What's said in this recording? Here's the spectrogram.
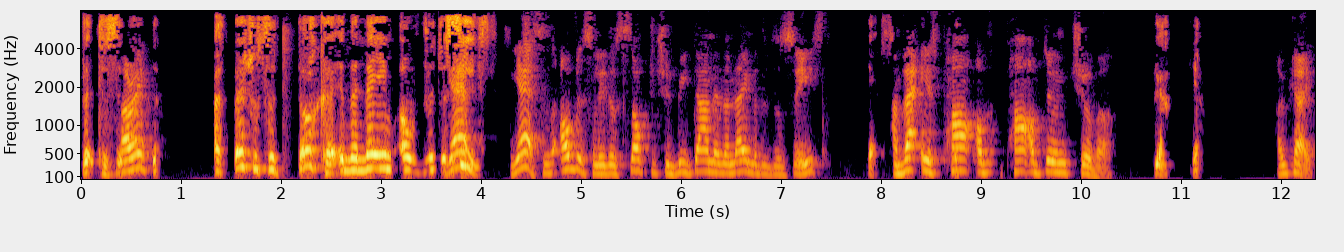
That to, Sorry? A special tzedakah in the name of the deceased. Yes, yes obviously the tzedakah should be done in the name of the deceased. Yes. And that is part of, part of doing tshuva. Yeah, yeah. Okay.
